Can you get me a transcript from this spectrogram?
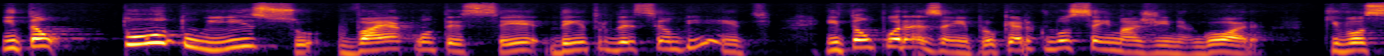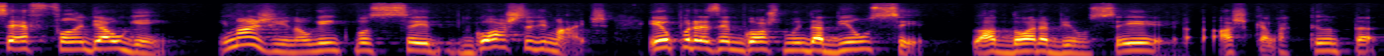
Então, tudo isso vai acontecer dentro desse ambiente. Então, por exemplo, eu quero que você imagine agora que você é fã de alguém. Imagina alguém que você gosta demais. Eu, por exemplo, gosto muito da Beyoncé. Eu adoro a Beyoncé, acho que ela canta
